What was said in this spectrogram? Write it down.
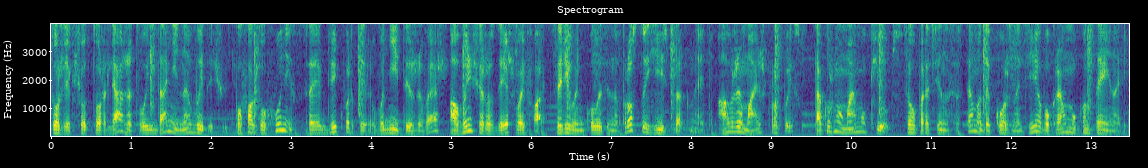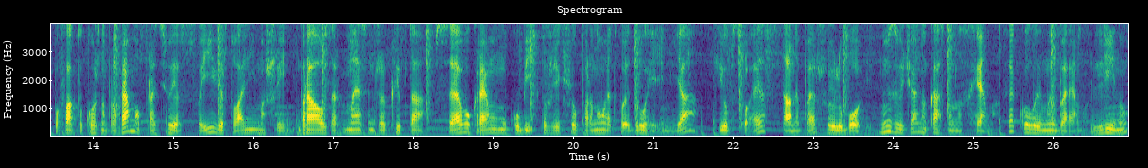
Тож, якщо Tor ляже, твої дані не витечуть. По факту Hunix це як дві квартири. В одній ти живеш, а в іншій роздаєш Wi-Fi. Це рівень, коли ти не просто гість в Даркнеті, а вже маєш прописку. Також ми маємо Cubes. Це операційна система, де кожна дія в окремому контейнері. По факту кожна програма працює в своїй віртуальній машині. Браузер, месенджер, крипта все в окремому кубі. Тож, якщо паранує твоє друге ім'я, Cubes OS стане першою любов'ю. Ну і звичайно, кастомна схема. Це коли ми беремо Linux,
